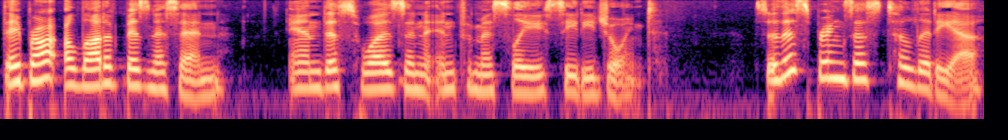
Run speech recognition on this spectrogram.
They brought a lot of business in, and this was an infamously seedy joint. So this brings us to Lydia.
